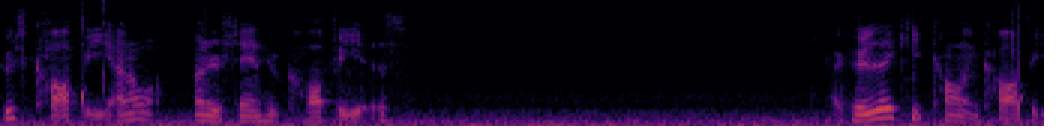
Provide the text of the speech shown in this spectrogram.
Who's Coffee? I don't understand who Coffee is. Like, who do they keep calling coffee?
